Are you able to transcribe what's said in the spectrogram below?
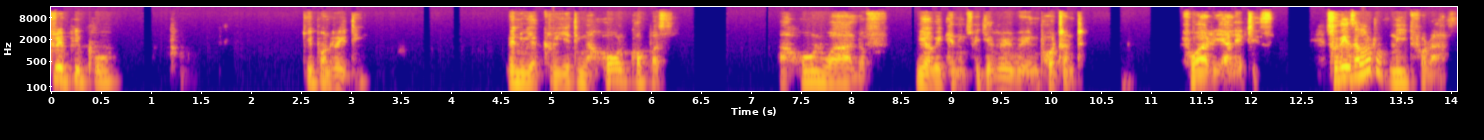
three people keep on reading, then we are creating a whole corpus, a whole world of new awakenings, which is very, very important for our realities. So there's a lot of need for us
